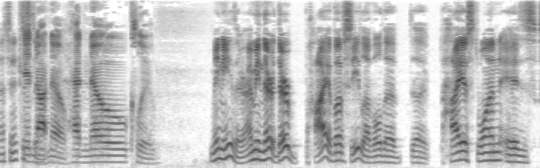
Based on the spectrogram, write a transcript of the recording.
that's interesting. Did not know, had no clue. Me neither. I mean, they're they're high above sea level. The the highest one is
